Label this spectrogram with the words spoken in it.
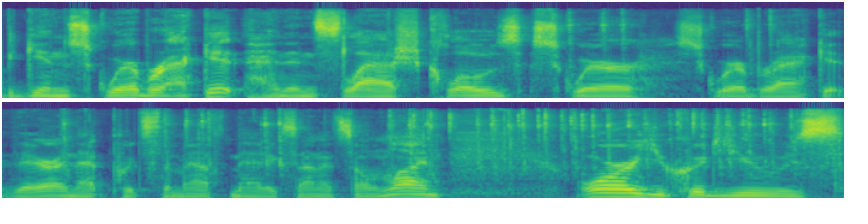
begin square bracket and then slash close square square bracket there, and that puts the mathematics on its own line. Or you could use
